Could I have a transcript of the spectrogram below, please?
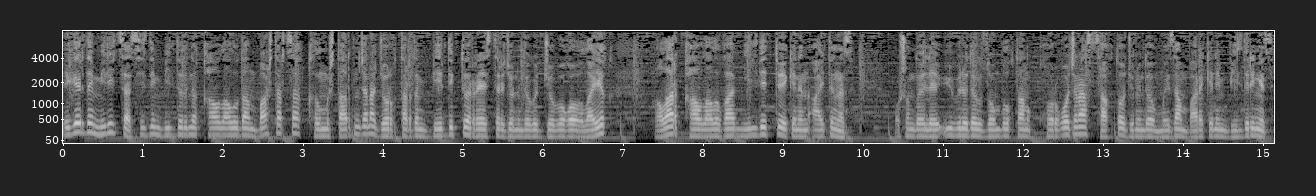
Эгерде милиция сиздин билдирүүнү кабыл алуудан баш тартса кылмыштардын жана жоруктардын бирдиктүү реестри жөнүндөгү жобого ылайык алар кабыл алууга милдеттүү экенин айтыңыз. Ошондой эле үй бүлөдөгү зомбулуктан коргоо жана сактоо жөнүндө мыйзам бар экенин билдириңиз.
